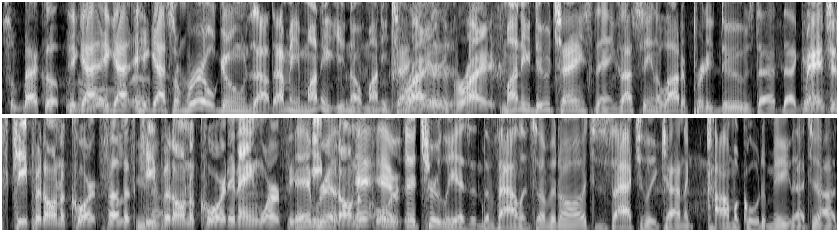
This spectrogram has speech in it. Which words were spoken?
some backup. He got he got he got some real goons out there. I mean, money, you know, money changes Right, things. right. Money do change things. I've seen a lot of pretty dudes that that got Man, just keep it on the court, fellas. You Keep know. it on the court. It ain't worth it. keep real- it on the it, court. It, it truly isn't the violence of it all. It's just actually kind of comical to me that y'all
